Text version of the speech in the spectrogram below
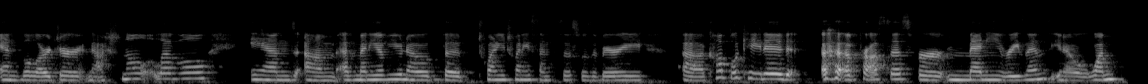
and the larger national level. And um, as many of you know, the 2020 census was a very uh, complicated uh, process for many reasons. You know, once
